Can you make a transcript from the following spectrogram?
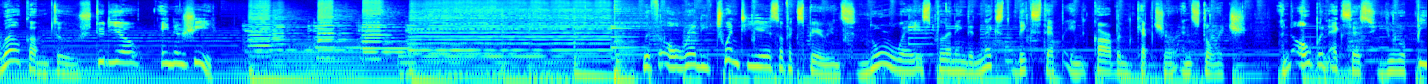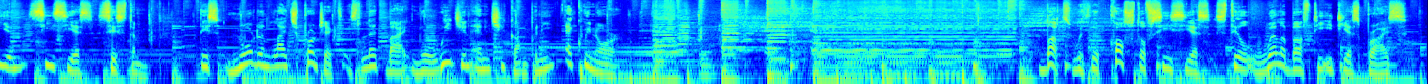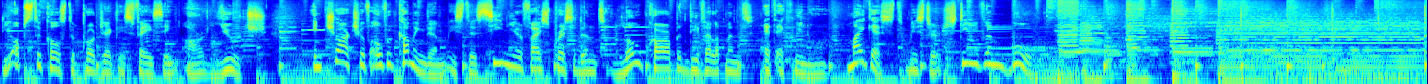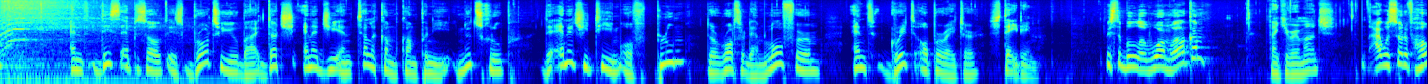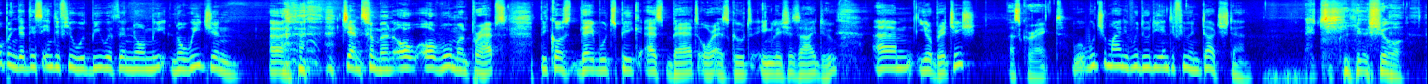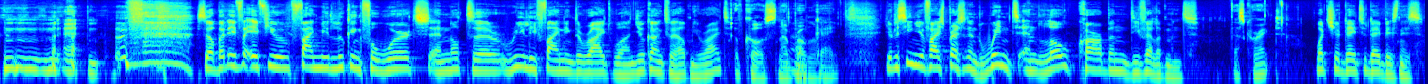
Welcome to Studio Energie. With already 20 years of experience, Norway is planning the next big step in carbon capture and storage an open access European CCS system. This Northern Lights project is led by Norwegian energy company Equinor. But with the cost of CCS still well above the ETS price, the obstacles the project is facing are huge. In charge of overcoming them is the Senior Vice President Low Carbon Development at Equinor, my guest, Mr. Steven Bull. And this episode is brought to you by Dutch energy and telecom company Nutsgroep, the energy team of Ploum, the Rotterdam law firm, and grid operator Stedin. Mr. Bull, a warm welcome. Thank you very much. I was sort of hoping that this interview would be with a Norwegian uh, gentleman or, or, woman, perhaps, because they would speak as bad or as good English as I do. Um, you're British. That's correct. W would you mind if we do the interview in Dutch then? sure. so, but if if you find me looking for words and not uh, really finding the right one, you're going to help me, right? Of course, no problem. Okay. You're the senior vice president, wind and low carbon development. That's correct. What's your day to day business?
